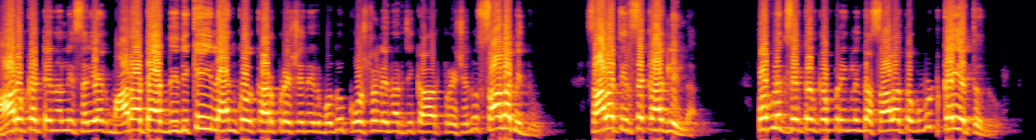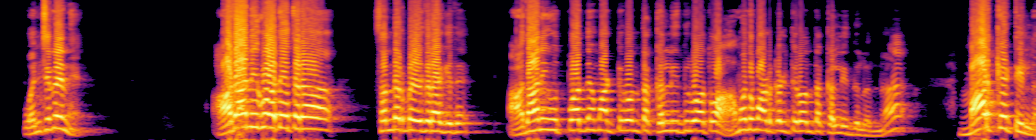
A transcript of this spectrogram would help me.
ಮಾರುಕಟ್ಟೆನಲ್ಲಿ ಸರಿಯಾಗಿ ಮಾರಾಟ ಆಗದಿದ್ದಕ್ಕೆ ಈ ಲ್ಯಾಂಡ್ಕೋ ಕಾರ್ಪೊರೇಷನ್ ಇರ್ಬೋದು, ಕೋಸ್ಟಲ್ ಎನರ್ಜಿ ಕಾರ್ಪೊರೇಷನ್ ಸಾಲ ಬಿದ್ದು ಸಾಲ ತೀರ್ಸಕ್ಕಾಗಲಿಲ್ಲ. ಪಬ್ಲಿಕ್ ಸೆಕ್ಟರ್ ಕಂಪ್ನಿಗಳಿಂದ ಸಾಲ ತೊಗೊಂಡ್ಬಿಟ್ಟು ಕೈ ಎತ್ತದು. ವಂಚನೆನೇ. ಅದಾನಿಗೂ ಅದೇ ಥರ ಸಂದರ್ಭ ಎದುರಾಗಿದೆ. ಅದಾನಿ ಉತ್ಪಾದನೆ ಮಾಡ್ತಿರೋಂಥ ಕಲ್ಲಿದ್ದಲು ಅಥವಾ ಆಮದು ಮಾಡ್ಕೊಳ್ತಿರೋಂಥ ಕಲ್ಲಿದ್ದಲನ್ನು ಮಾರ್ಕೆಟ್ ಇಲ್ಲ.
